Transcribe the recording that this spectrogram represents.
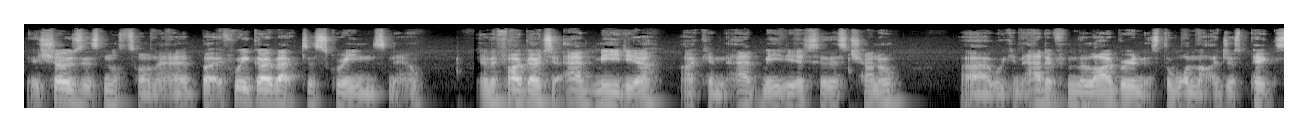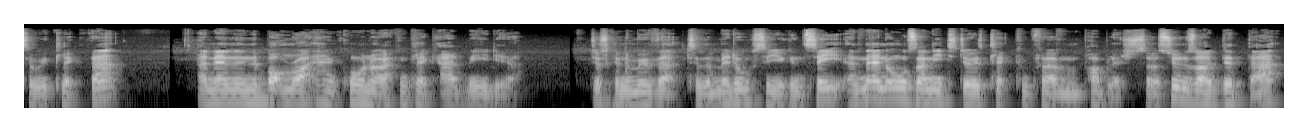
It shows it's not on air, but if we go back to screens now, and if I go to add media, I can add media to this channel. Uh, we can add it from the library and it's the one that I just picked, so we click that. And then in the bottom right hand corner I can click add media. Just going to move that to the middle so you can see and then all I need to do is click confirm and publish. So as soon as I did that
